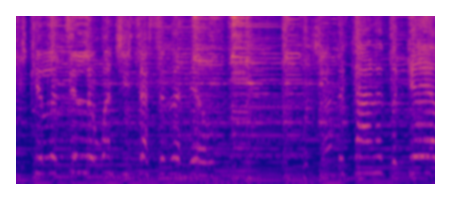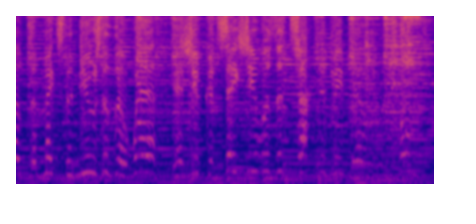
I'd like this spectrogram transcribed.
She's kill a diller when she's dressed to the hill. But she I'm the kind of the girl that makes the news of the world. Yes, you could say she was attractively built. Oh.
